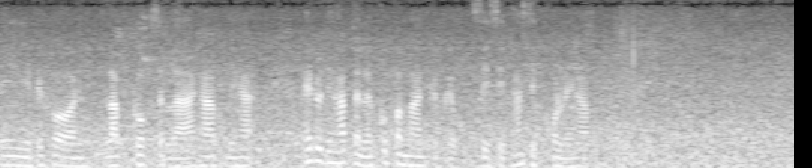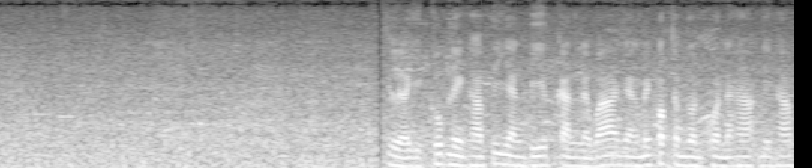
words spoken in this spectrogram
นี่ทุกคนรับกรุ๊ปเสร็จแล้วครับนี่ฮะให้ดูดิครับแต่ละกรุ๊ปประมาณเกือบเกือบสี่สิบห้าสิบคนเลยครับ เหลืออีกกรุ๊ปหนึ่งครับที่ยังบีฟกันหรือว่ายังไม่ครบจำนวนคนนะฮะนี่ครับ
